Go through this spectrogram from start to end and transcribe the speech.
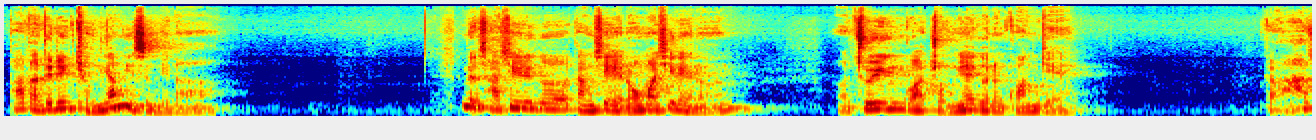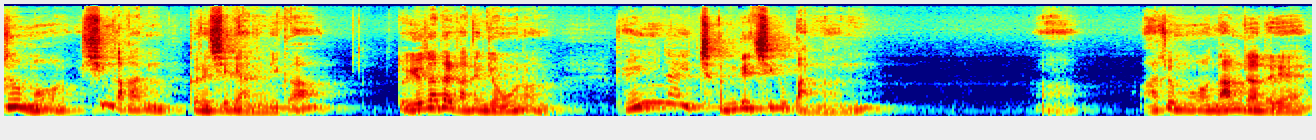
받아들인 경향이 있습니다. 근데 사실 그 당시에 로마 시대는 주인과 종의 그런 관계, 그러니까 아주 뭐 심각한 그런 시대 아닙니까? 또 여자들 같은 경우는 굉장히 천대 취급받는 아주 뭐 남자들의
